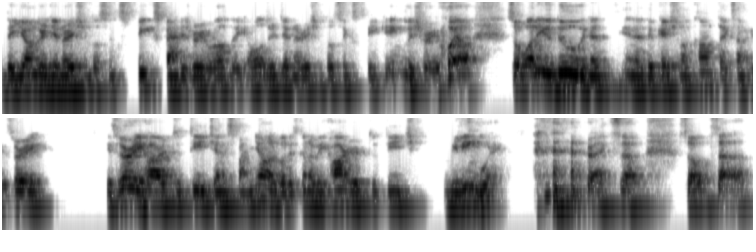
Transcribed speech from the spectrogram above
the younger generation doesn't speak Spanish very well. The older generation doesn't speak English very well. So what do you do in an in educational context? I mean, it's very it's very hard to teach in Espanol, but it's going to be harder to teach bilingue, right? So, so, so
